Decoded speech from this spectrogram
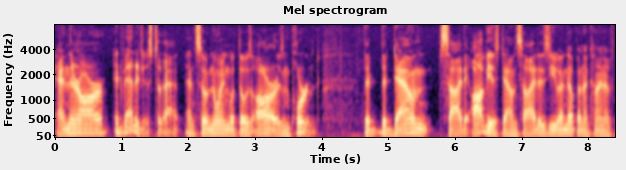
and there are advantages to that. And so knowing what those are is important. The the downside, the obvious downside, is you end up in a kind of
